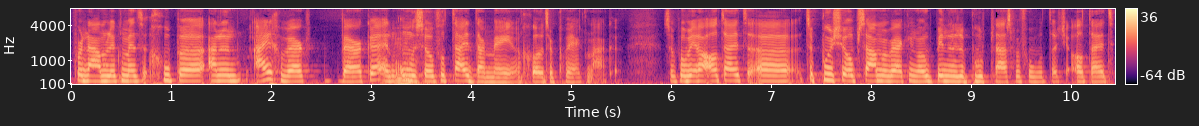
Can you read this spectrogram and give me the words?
voornamelijk met groepen aan hun eigen werk werken. En om de zoveel tijd daarmee een groter project maken. Dus we proberen altijd eh, te pushen op samenwerking, ook binnen de broedplaats bijvoorbeeld. Dat je altijd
